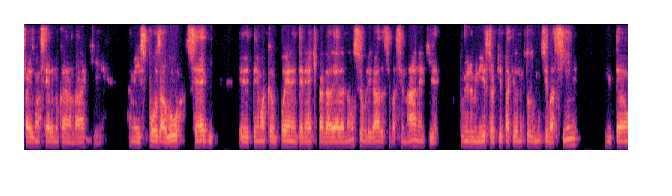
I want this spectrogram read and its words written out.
faz uma série no Canadá que a minha esposa Lu segue. Ele tem uma campanha na internet para a galera não ser obrigada a se vacinar, né? Que o primeiro-ministro aqui está querendo que todo mundo se vacine. Então,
